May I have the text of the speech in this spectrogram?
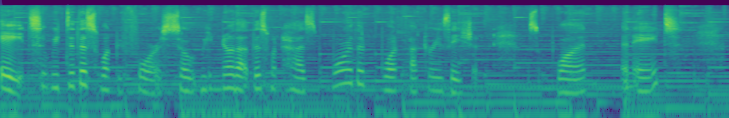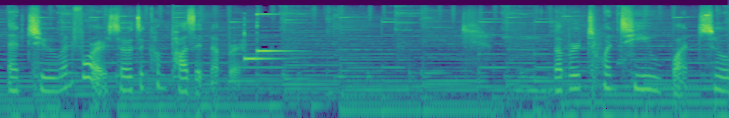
8. We did this one before, so we know that this one has more than one factorization. It's 1 and 8, and 2 and 4, so it's a composite number. Number 21. So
